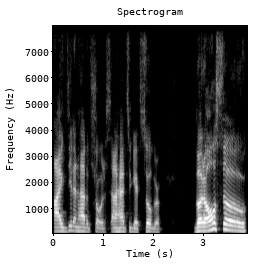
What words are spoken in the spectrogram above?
I didn't have a choice. I had to get sober. But also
